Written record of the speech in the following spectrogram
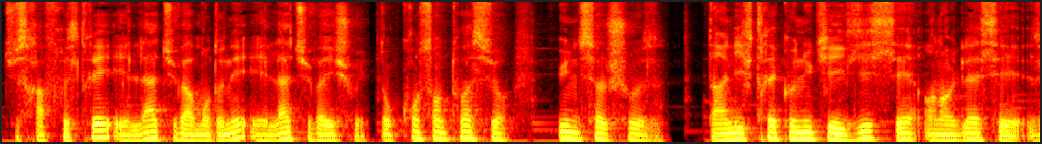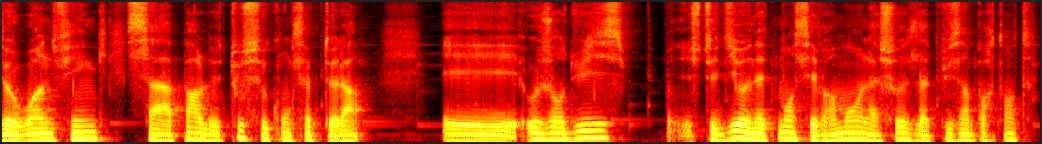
Tu seras frustré et là, tu vas abandonner et là, tu vas échouer. Donc, concentre-toi sur une seule chose. T'as un livre très connu qui existe, c'est en anglais, c'est The One Thing. Ça parle de tout ce concept-là. Et aujourd'hui, je te dis honnêtement, c'est vraiment la chose la plus importante.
